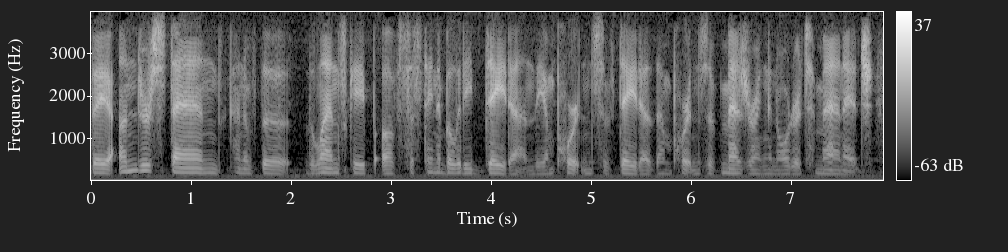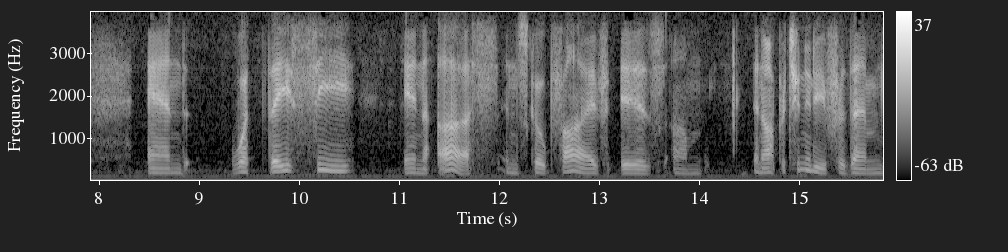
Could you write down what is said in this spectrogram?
They understand kind of the, the landscape of sustainability data and the importance of data, the importance of measuring in order to manage. And what they see in us in Scope 5 is um, an opportunity for them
